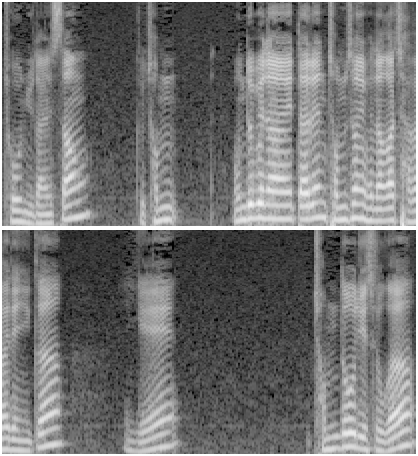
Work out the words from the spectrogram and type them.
좋은 유달성, 그 점, 온도 변화에 따른 점성의 변화가 작아야 되니까 이게 점도 지수가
